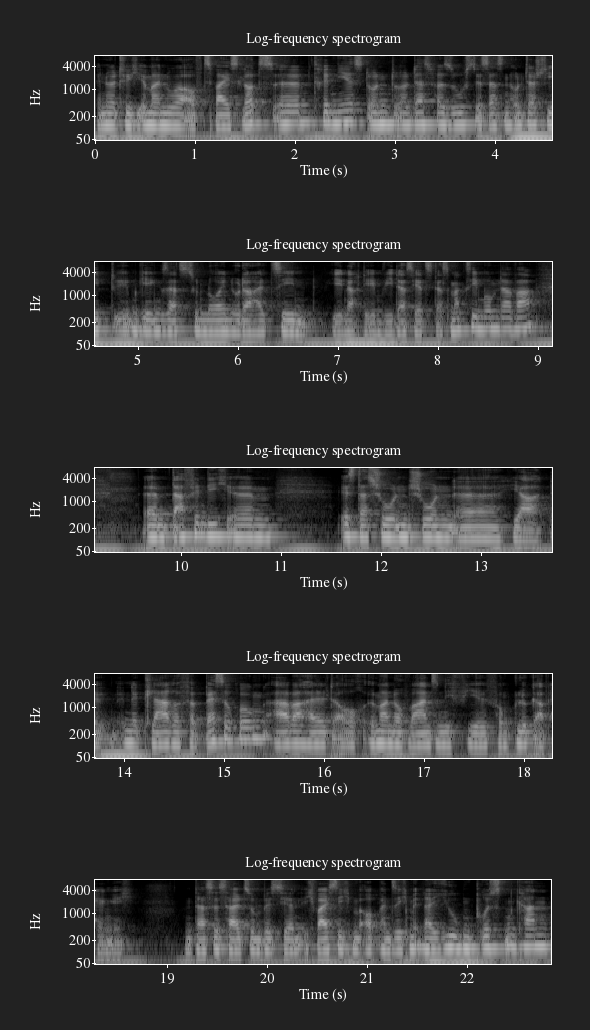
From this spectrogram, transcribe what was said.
Wenn du natürlich immer nur auf zwei Slots äh, trainierst und, und das versuchst, ist das ein Unterschied im Gegensatz zu neun oder halt zehn, je nachdem, wie das jetzt das Maximum da war. Ähm, da finde ich, ähm, ist das schon, schon äh, ja, eine klare Verbesserung, aber halt auch immer noch wahnsinnig viel vom Glück abhängig. Und das ist halt so ein bisschen, ich weiß nicht, ob man sich mit einer Jugend brüsten kann.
